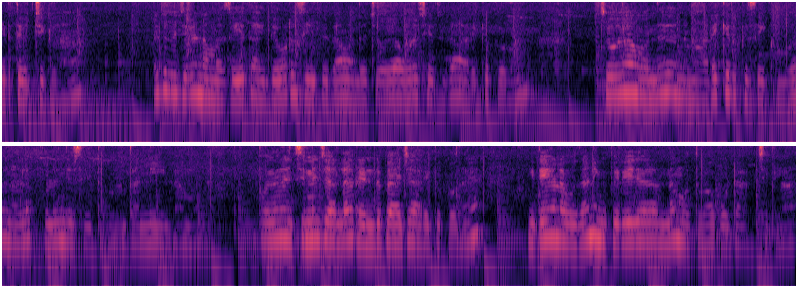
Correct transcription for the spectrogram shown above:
எடுத்து வச்சுக்கலாம். எடுத்து வச்சுட்டு நம்ம சேர்த்து இதோடு சேர்த்து தான் வந்து சோயாவோடு சேர்த்து தான் அரைக்க போகிறோம் சோயா வந்து நம்ம அரைக்கிறதுக்கு சேர்க்கும்போது நல்லா புளிஞ்சு சேர்த்துக்கணும் தண்ணி இல்லாமல் இப்போ வந்து நான் சின்ன ஜாரில் ரெண்டு பேட்சாக அரைக்க போகிறேன் இதே அளவு தான் நீங்கள் பெரிய ஜாராக இருந்தால் மொத்தமாக போட்டு அரைச்சிக்கலாம்.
